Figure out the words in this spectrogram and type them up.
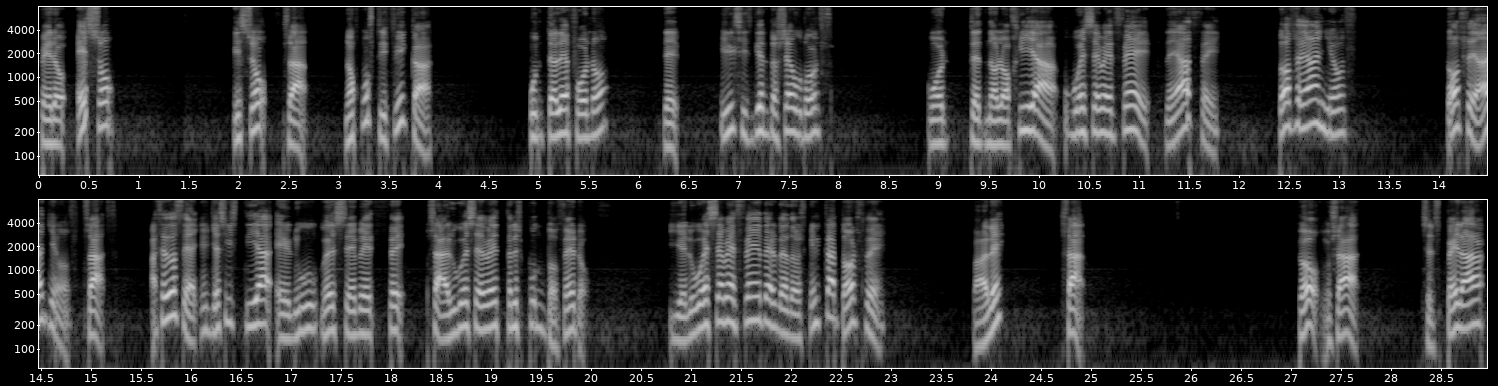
pero eso, eso, o sea, no justifica un teléfono 1.600 euros con tecnología USB-C de hace 12 años, 12 años, o sea, hace 12 años ya existía el USB-C, o sea, el USB 3.0 y el USB-C desde 2014, ¿vale? O sea, no, o sea, se espera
